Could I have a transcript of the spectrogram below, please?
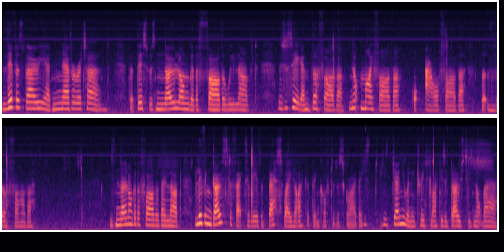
live as though he had never returned, that this was no longer the Father we loved. And you see again, the Father, not my Father or our Father, but the Father. He's no longer the Father they loved. Living ghost, effectively, is the best way I could think of to describe it. He's, he's genuinely treated like he's a ghost, he's not there.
